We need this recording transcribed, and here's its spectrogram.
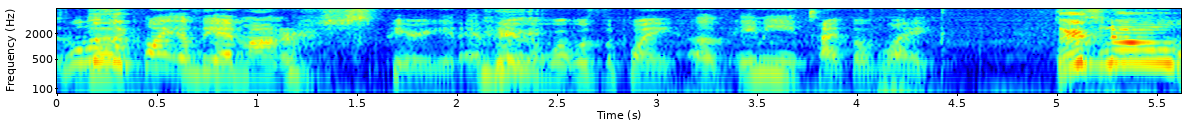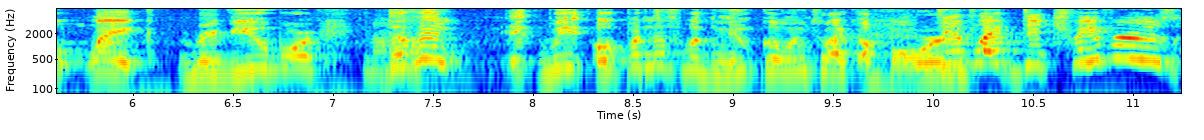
the, what was the- the point of the admonitors period? And Period. then what was the point of any type of like There's no like review board. No. Doesn't it, we open this with Newt going to like a board? Did like did Travers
